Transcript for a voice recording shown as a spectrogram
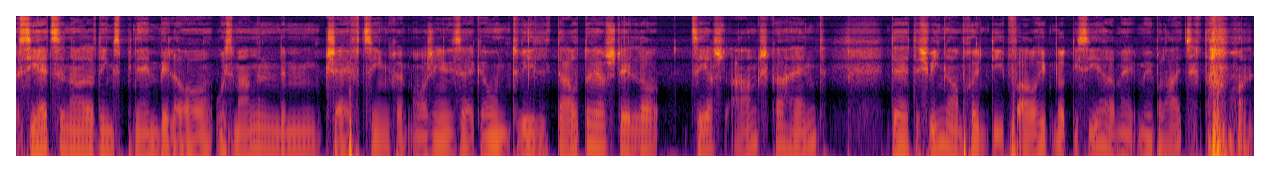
Sie hat es allerdings bei dem belassen, aus mangelndem Geschäftssinn, könnte man wahrscheinlich sagen. Und weil die Autohersteller zuerst Angst hatten, der, der Schwingarm könnte die Fahrer hypnotisieren. Man, man überlegt sich da mal.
